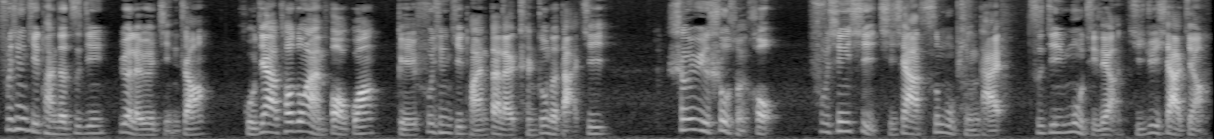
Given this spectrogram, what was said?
复兴集团的资金越来越紧张，股价操纵案曝光，给复兴集团带来沉重的打击。声誉受损后，复兴系旗下私募平台资金募集量急剧下降。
